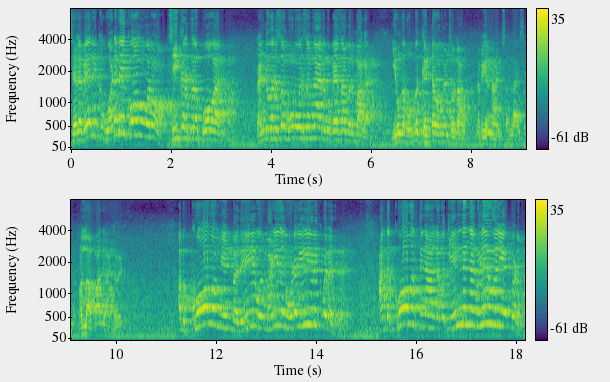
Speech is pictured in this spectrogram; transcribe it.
சில பேருக்கு உடனே கோபம் வரும். சீக்கிரத்துல போவாது. ரெண்டு வருஷம் மூணு வருஷம்லாம் எனக்கு பேசாம இருப்பாங்க. இவங்க ரொம்ப கெட்டவங்கன்னு சொன்னாங்க. நபிகள் நாயம் சல்லா அலிஸ்லம் அல்லாஹ் பாதுகாக்க வேண்டும். அப்ப கோபம் என்பது ஒரு மனிதன் உடலில் இருக்கிறது. அந்த கோபத்தினால் நமக்கு என்னென்ன விளைவுகள் ஏற்படும்?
